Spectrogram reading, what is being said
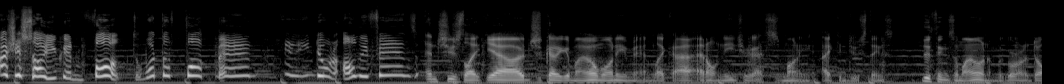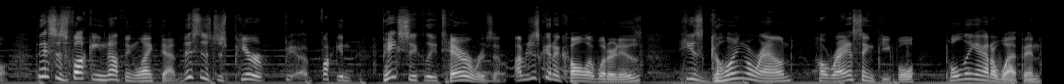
I just saw you getting fucked. What the fuck, man? You, you doing OnlyFans? And she's like, yeah, I just gotta get my own money, man. Like I, I don't need your guys' money. I can do things do things on my own. I'm a grown adult. This is fucking nothing like that. This is just pure, pure fucking basically terrorism. I'm just gonna call it what it is. He's going around harassing people, pulling out a weapon,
